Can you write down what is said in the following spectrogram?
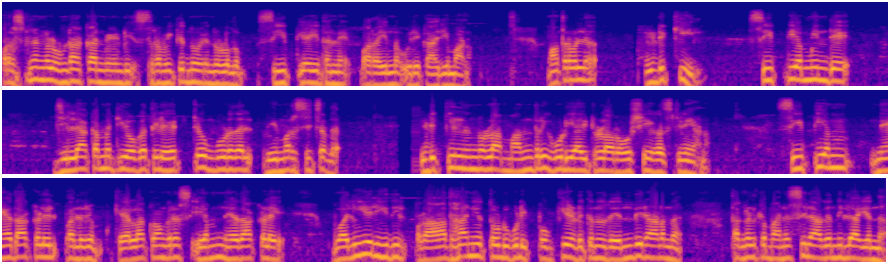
പ്രശ്നങ്ങൾ ഉണ്ടാക്കാൻ വേണ്ടി ശ്രമിക്കുന്നു എന്നുള്ളതും സി പി ഐ തന്നെ പറയുന്ന ഒരു കാര്യമാണ്. മാത്രമല്ല ഇടുക്കിയിൽ സി പി എമ്മിന്റെ ജില്ലാ കമ്മിറ്റി യോഗത്തിൽ ഏറ്റവും കൂടുതൽ വിമർശിച്ചത് ഇടുക്കിയിൽ നിന്നുള്ള മന്ത്രി കൂടിയായിട്ടുള്ള റോഷി അഗസ്റ്റിനെയാണ്. സി പി എം നേതാക്കളിൽ പലരും കേരള കോൺഗ്രസ് എം നേതാക്കളെ വലിയ രീതിയിൽ പ്രാധാന്യത്തോടു കൂടി പൊക്കിയെടുക്കുന്നത് എന്തിനാണെന്ന് തങ്ങൾക്ക് മനസ്സിലാകുന്നില്ല എന്ന്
